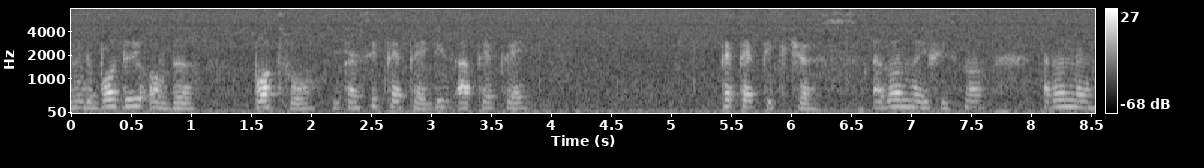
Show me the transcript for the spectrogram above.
in the body of the bottle you can see pepper. These are pepper pepper pictures. I don't know if it's not I don't know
